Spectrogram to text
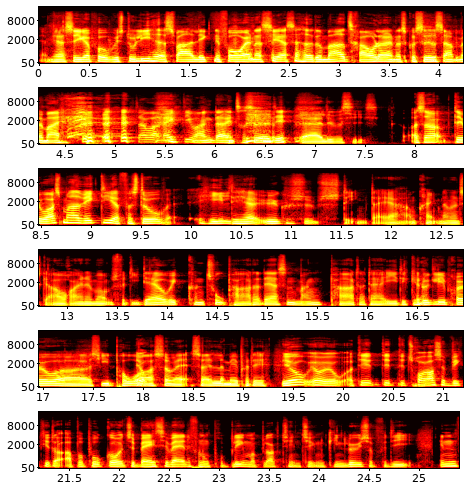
Jamen, jeg er sikker på, hvis du lige havde svaret liggende foran og ser, så havde du meget travlere, end at skulle sidde sammen med mig. der var rigtig mange, der er interesseret i det. Ja, lige præcis. Og så, det er jo også meget vigtigt at forstå hele det her økosystem, der er omkring, når man skal afregne moms, fordi det er jo ikke kun to parter, der er sådan mange parter, der er i det. Kan ja. du ikke lige prøve at sige et par ord, også, så, så alle er med på det? Jo, jo, jo, og det, det, det tror jeg også er vigtigt, at apropos gå tilbage til, hvad er det for nogle problemer, blockchain-teknologien løser, fordi inden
